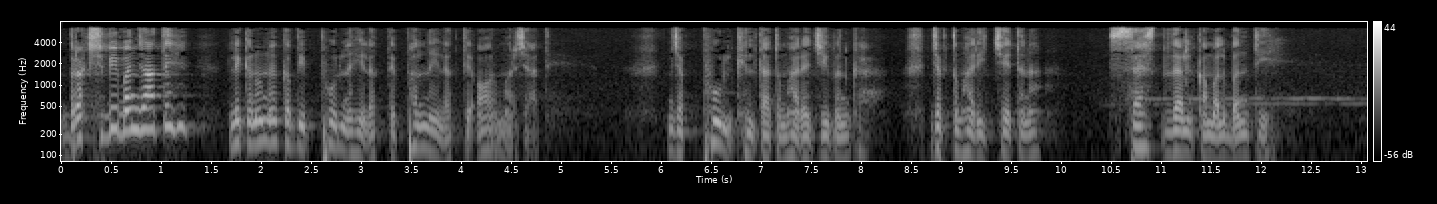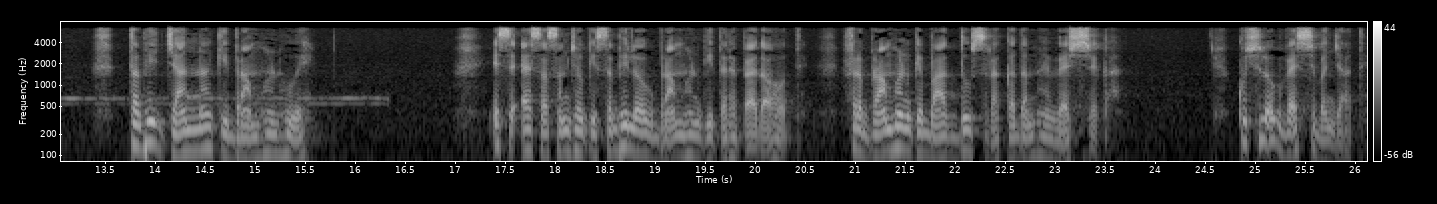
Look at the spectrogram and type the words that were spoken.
वृक्ष भी बन जाते हैं, लेकिन उन्हें कभी फूल नहीं लगते, फल नहीं लगते और मर जाते। जब फूल खिलता तुम्हारे जीवन का, जब तुम्हारी चेतना सहस्त्र दल कमल बनती तभी जानना कि ब्राह्मण हुए। इसे ऐसा समझो कि सभी लोग ब्राह्मण की तरह पैदा होते। फिर ब्राह्मण के बाद दूसरा कदम है वैश्य का। कुछ लोग वैश्य बन जाते।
